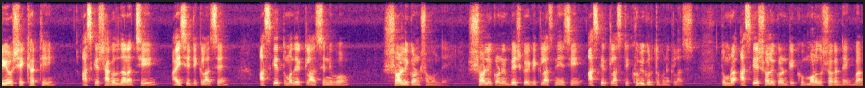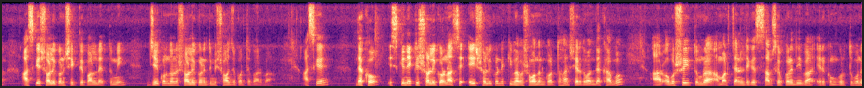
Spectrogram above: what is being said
প্রিয় শিক্ষার্থী, আজকে স্বাগত জানাচ্ছি আইসিটি ক্লাসে। আজকে তোমাদের ক্লাসে নেব সরলীকরণ সম্বন্ধে। সরলীকরণের বেশ কয়েকটি ক্লাস নিয়েছি। আজকের ক্লাসটি খুবই গুরুত্বপূর্ণ ক্লাস। তোমরা আজকের সরলীকরণটি খুব মনোযোগ সহকারে দেখবা। আজকে সরলীকরণ শিখতে পারলে তুমি যে কোনো ধরনের সরলীকরণ তুমি সহজে করতে পারবা। আজকে দেখো, স্ক্রিনে একটি সরলীকরণ আছে। এই সরলীকরণটি কীভাবে সমাধান করতে হয় সেটা তোমাদের দেখাবো। আর অবশ্যই তোমরা আমার চ্যানেলটিকে সাবস্ক্রাইব করে দিবা এরকম গুরুত্বপূর্ণ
